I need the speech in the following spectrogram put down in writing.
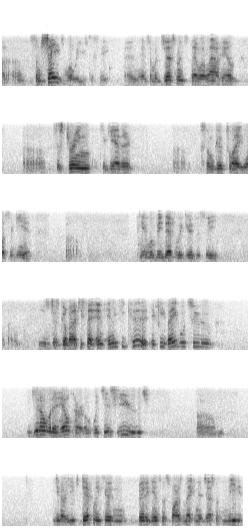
uh, some shades of what we used to see and, and some adjustments that will allow him uh, to string together uh, some good play once again. It would be definitely good to see. Uh, just go back, like you said, and, and if he could, if he's able to get over the health hurdle, which is huge, um, you know, you definitely couldn't bet against him as far as making adjustments needed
